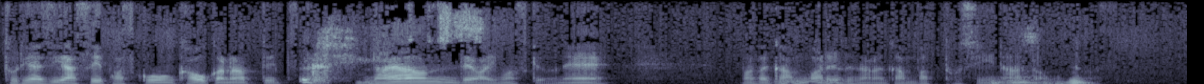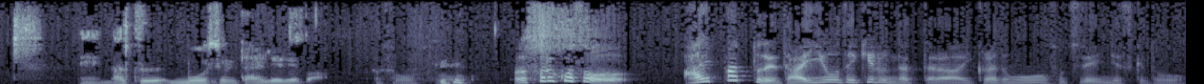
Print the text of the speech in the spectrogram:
とりあえず安いパソコンを買おうかなってちょっと 悩んではいますけどね。まだ頑張れるなら頑張ってほしいなとは思ってます。ね、夏、猛暑に耐えれれば。そうそう。それこそ iPad で代用できるんだったらいくらでもそっちでいいんですけど、と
